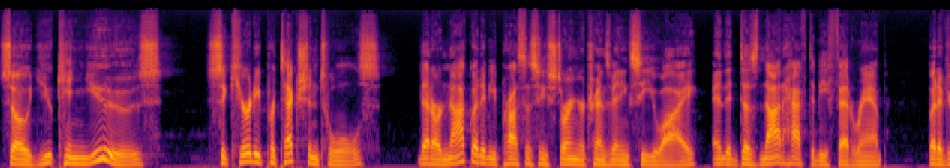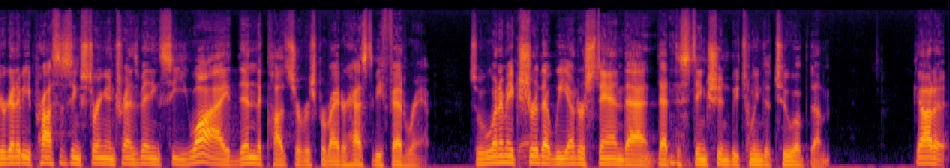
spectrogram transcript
So you can use security protection tools that are not going to be processing, storing, or transmitting CUI, and it does not have to be FedRAMP but if you're going to be processing, storing, and transmitting CUI, then the cloud service provider has to be FedRAMP. So we want to make sure that we understand that that distinction between the two of them. Got it.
